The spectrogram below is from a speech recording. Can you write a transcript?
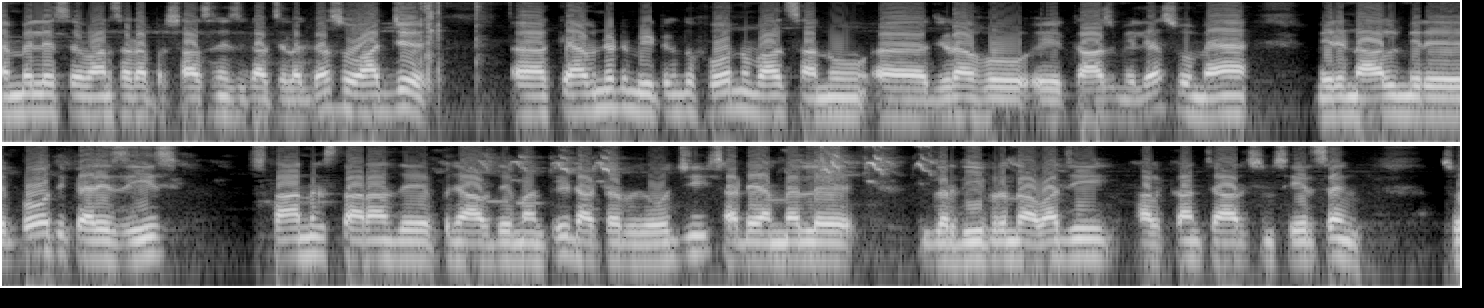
ਐਮਐਲਏ ਸਹਿਬਾਨ ਸਾਡਾ ਪ੍ਰਸ਼ਾਸਨ ਇਸ ਗੱਲ 'ਚ ਲੱਗਾ। ਸੋ ਅੱਜ ਕੈਬਨਿਟ ਮੀਟਿੰਗ ਤੋਂ ਫੌਰਨ ਬਾਅਦ ਸਾਨੂੰ ਜਿਹੜਾ ਉਹ ਇਹ ਕਾਜ਼ ਮਿਲਿਆ। ਸੋ ਮੈਂ ਮੇਰੇ ਨਾਲ ਮੇਰੇ ਬਹੁਤ ਹੀ ਪਿਆਰੇ ਅਜ਼ੀਜ਼ ਸਥਾਨਕ 17 ਦੇ ਪੰਜਾਬ ਦੇ ਮੰਤਰੀ ਡਾਕਟਰ ਵਿਰੋਧ ਜੀ ਸਾਡੇ ਐਮਐਲਏ ਗੁਰਦੀਪ ਰੰਧਾਵਾ ਜੀ ਹਲਕਾ incharge Shamsher Singh so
